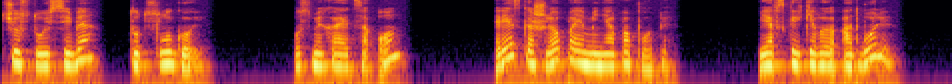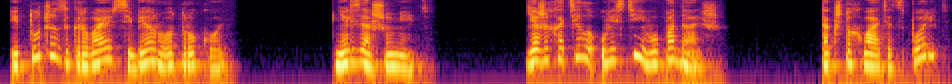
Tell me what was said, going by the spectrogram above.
чувствую себя тут слугой. Усмехается он, резко шлепая меня по попе. Я вскрикиваю от боли и тут же закрываю себе рот рукой. Нельзя шуметь. Я же хотела увести его подальше. Так что хватит спорить,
